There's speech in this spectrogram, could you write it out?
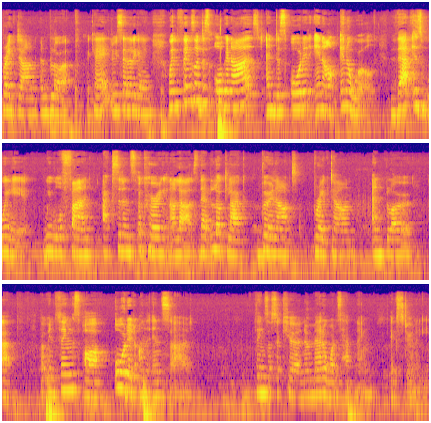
breakdown, and blow up. Okay, let me say that again. When things are disorganized and disordered in our inner world, that is where we will find accidents occurring in our lives that look like burnout, breakdown, and blow up. But when things are ordered on the inside, things are secure no matter what is happening externally.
